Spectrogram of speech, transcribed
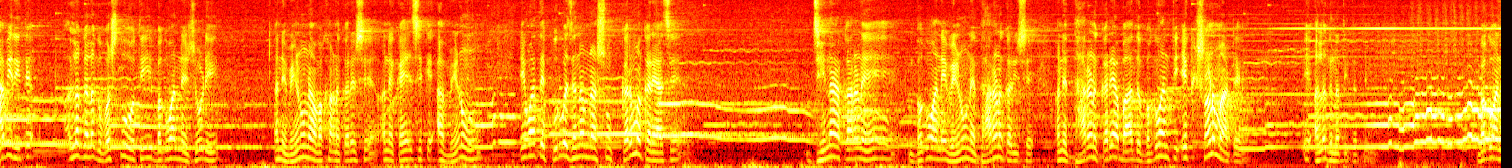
આવી રીતે અલગ અલગ વસ્તુઓથી ભગવાનને જોડી અને વેણુના વખાણ કરે છે અને કહે છે કે આ વેણુ એવા તે પૂર્વજન્મના શું કર્મ કર્યા છે? જેના કારણે ભગવાને વેણુને ધારણ કરી છે અને ધારણ કર્યા બાદ ભગવાનથી એક ક્ષણ માટે એ અલગ નથી થતી. ભગવાન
